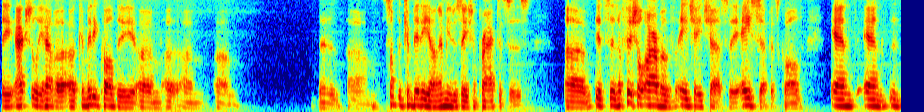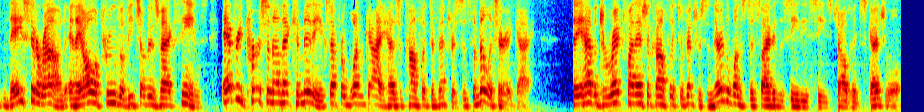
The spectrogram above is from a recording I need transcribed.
They actually have a, a committee called the um, uh, um, um, the um, something committee on immunization practices. Um, it's an official arm of HHS, the ACIP, it's called, and and they sit around and they all approve of each other's vaccines. Every person on that committee, except for one guy, has a conflict of interest. It's the military guy. They have a direct financial conflict of interest, and they're the ones deciding the CDC's childhood schedule.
